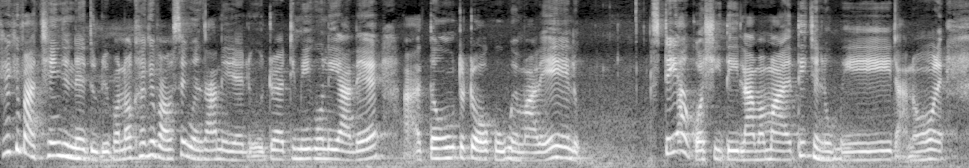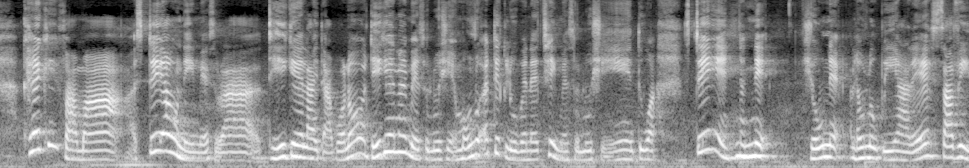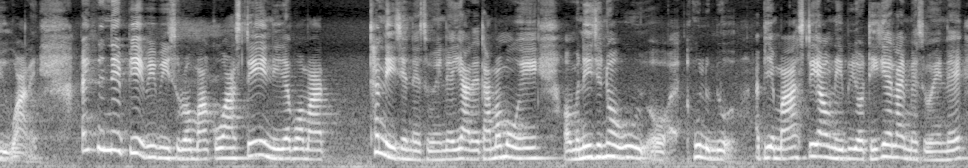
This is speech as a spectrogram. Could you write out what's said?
ခဲခိပါချင်းနေတဲ့သူတွေပေါ့နော်ခဲခိပါကိုစိတ်ဝင်စားနေတဲ့လူအတွက်ဒီမေကွန်းလေးကလည်းအသုံးတော်တော်ကိုဝင်ပါတယ်လို့ stay out ကိုရှိသေးလားမမလည်းသိချင်လို့မေးတာနော်တဲ့ခဲခိဖာမှာ stay out နေမယ်ဆိုတာဒေးခဲလိုက်တာပေါ့နော်ဒေးခဲလိုက်မယ်ဆိုလို့ရှိရင်အမုံတို့ active လိုပဲနဲ့ချိန်မယ်ဆိုလို့ရှိရင် तू က stay in နှစ်နှစ်ရုံးနဲ့အလုံးလုပ်ပေးရတယ် service ယူရတယ်အဲ့နှစ်နှစ်ပြည့်ပြီးပြီဆိုတော့မှကိုက stay in နေတဲ့ဘောမှာ ထပ်နေခြင်းနဲ့ဆိုရင်လည်းရတယ်ဒါမှမဟုတ်ရင်ဟိုမနေခြင်းတော့ဘူးဟိုအခုလိုမျိုးအပြင်မှာ stay out နေပြီးတော့ဒေးခဲလိုက်မယ်ဆိုရင်လည်း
